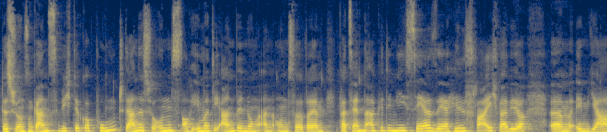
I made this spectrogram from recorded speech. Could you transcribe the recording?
Das ist für uns ein ganz wichtiger Punkt. Dann ist für uns auch immer die Anbindung an unsere Patientenakademie sehr, sehr hilfreich, weil wir ähm, im Jahr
